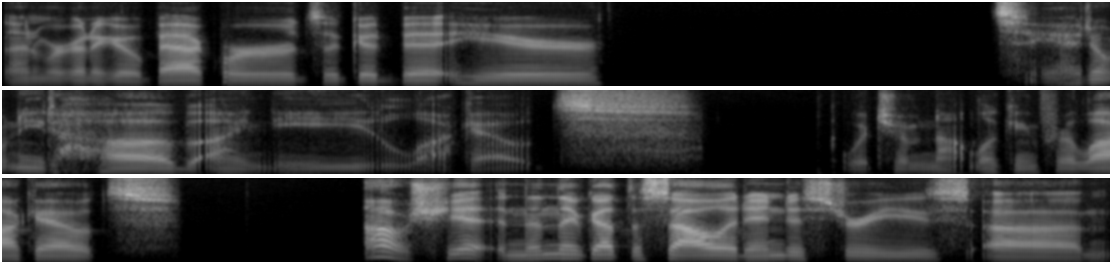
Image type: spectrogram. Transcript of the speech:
Then we're gonna go backwards a good bit here. Let's see, I don't need hub, I need lockouts. Which I'm not looking for lockouts. Oh shit, and then they've got the Solid Industries um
